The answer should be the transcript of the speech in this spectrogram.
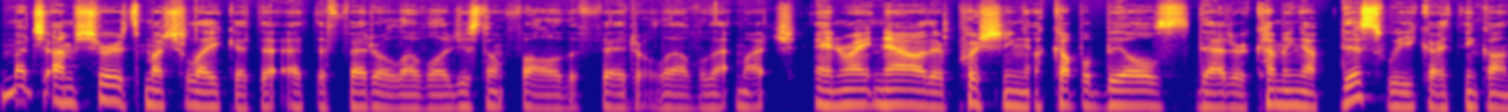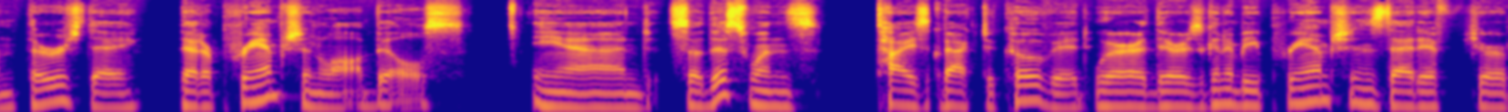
Much, I'm sure it's much like at the at the federal level. I just don't follow the federal level that much. And right now, they're pushing a couple bills that are coming up this week. I think on Thursday that are preemption law bills. And so this one's ties back to COVID, where there's going to be preemptions that if your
